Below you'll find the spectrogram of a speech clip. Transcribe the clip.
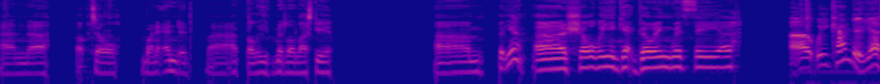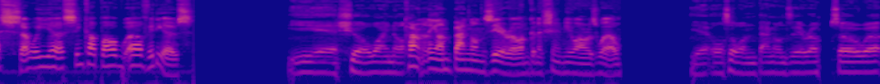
and uh, up till when it ended, uh, I believe middle of last year. Um, but yeah, uh, shall we get going with the? Uh... Uh, we can do yes. Shall we uh, sync up our uh, videos? Yeah, sure. Why not? Currently, I'm bang on zero. I'm going to assume you are as well. Yeah, also on bang on zero. So, uh,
